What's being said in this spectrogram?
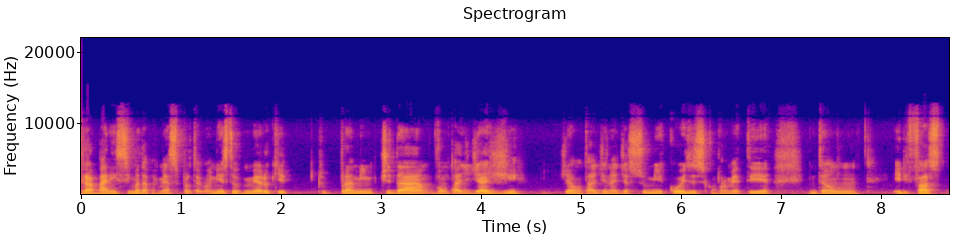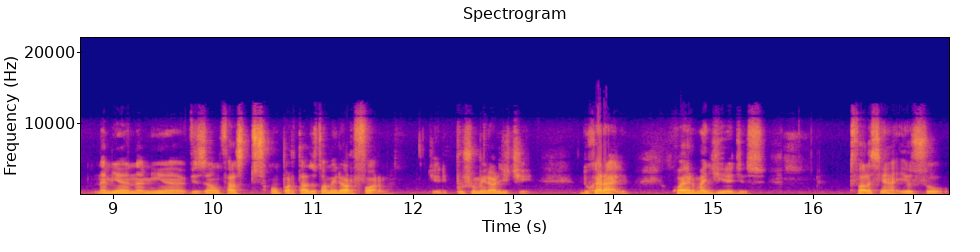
trabalha em cima da promessa protagonista, primeiro que para mim te dá vontade de agir, de vontade né, de assumir coisas, se comprometer. Então, ele faz, na minha, na minha visão, faz se comportar da tua melhor forma. Ele puxa o melhor de ti. Do caralho. Qual é a armadilha disso? Tu fala assim, ah, eu sou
